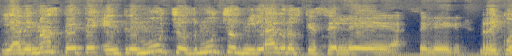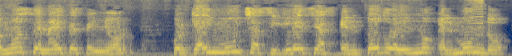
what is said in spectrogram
Y además, Pepe, entre muchos, muchos milagros que se le, se le reconocen a este señor, porque hay muchas iglesias en todo el, el mundo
